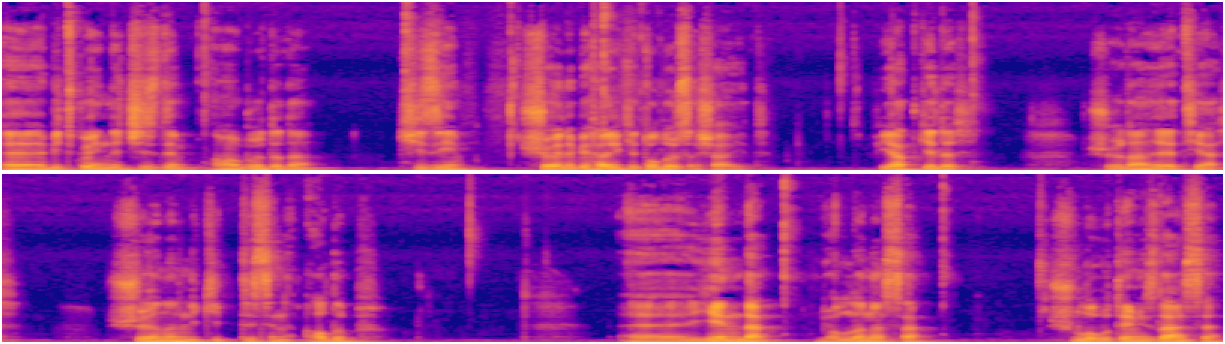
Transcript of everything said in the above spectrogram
eee Bitcoin'de çizdim ama burada da çizeyim. Şöyle bir hareket olursa şayet. Fiyat gelir. Şuradan red yer. Şuranın likiditesini alıp eee, yeniden yollanırsa şu lovu temizlerse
